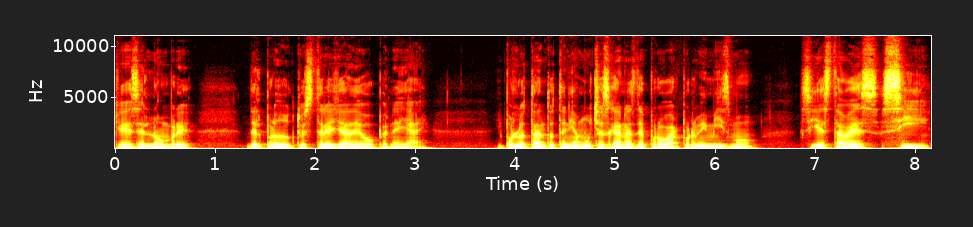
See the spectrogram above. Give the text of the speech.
que es el nombre del producto estrella de OpenAI, y por lo tanto tenía muchas ganas de probar por mí mismo si esta vez sí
